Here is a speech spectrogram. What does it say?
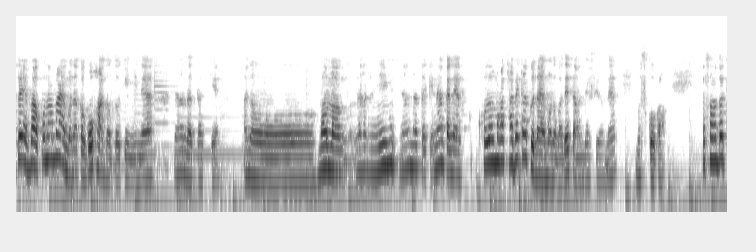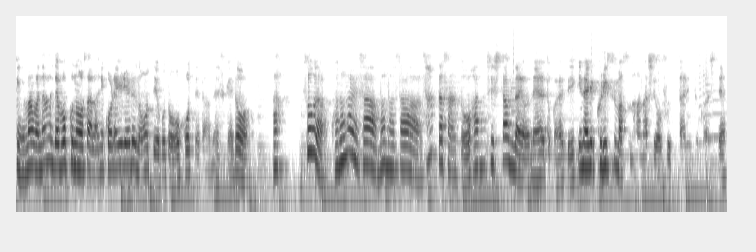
例えばこの前もなんかご飯の時にね何だったっけ？あのー、ママな、んだったっけ、なんかね、子供が食べたくないものが出たんですよね、息子が。で、その時に、ママ、なんで僕のお皿にこれ入れるの？っていうことを怒ってたんですけど、あそうだ、この前さ、ママさ、サンタさんとお話ししたんだよね？とか言って、いきなりクリスマスの話を振ったりとかして、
